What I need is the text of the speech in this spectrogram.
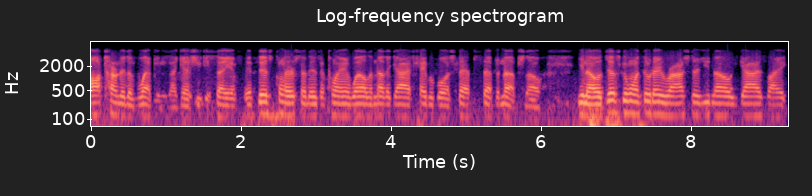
alternative weapons. I guess you could say if if this person isn't playing well, another guy is capable of step stepping up. So, you know, just going through their roster, you know, guys like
